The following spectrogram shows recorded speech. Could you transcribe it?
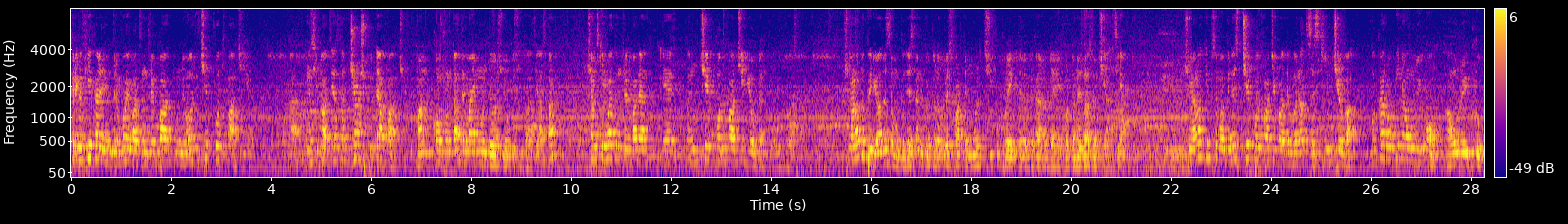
Cred că fiecare dintre voi v-ați întrebat uneori ce pot face eu. Da? În situația asta, ce aș putea face? M-am confruntat de mai multe ori și eu cu situația asta și am schimbat întrebarea e în ce pot face eu pentru lucrul ăsta. Și mi-a luat o perioadă să mă gândesc, pentru că călătoresc foarte mult și cu proiectele pe care le coordonez la asociație. Și mi-a luat timp să mă gândesc ce pot face cu adevărat să schimb ceva. Măcar opinia unui om, a unui grup.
